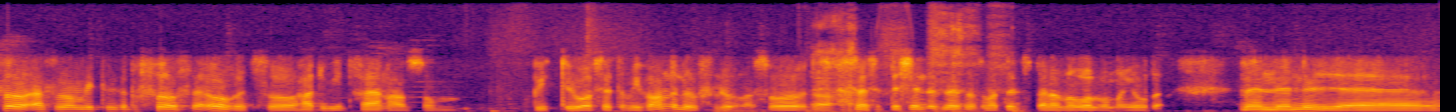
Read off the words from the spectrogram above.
för, alltså, om vi tittar på första året så hade vi en tränare som bytte oavsett om vi vann eller förlorade. Så ja. det kändes nästan som att det inte spelade någon roll vad man gjorde. Men uh, nu uh,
